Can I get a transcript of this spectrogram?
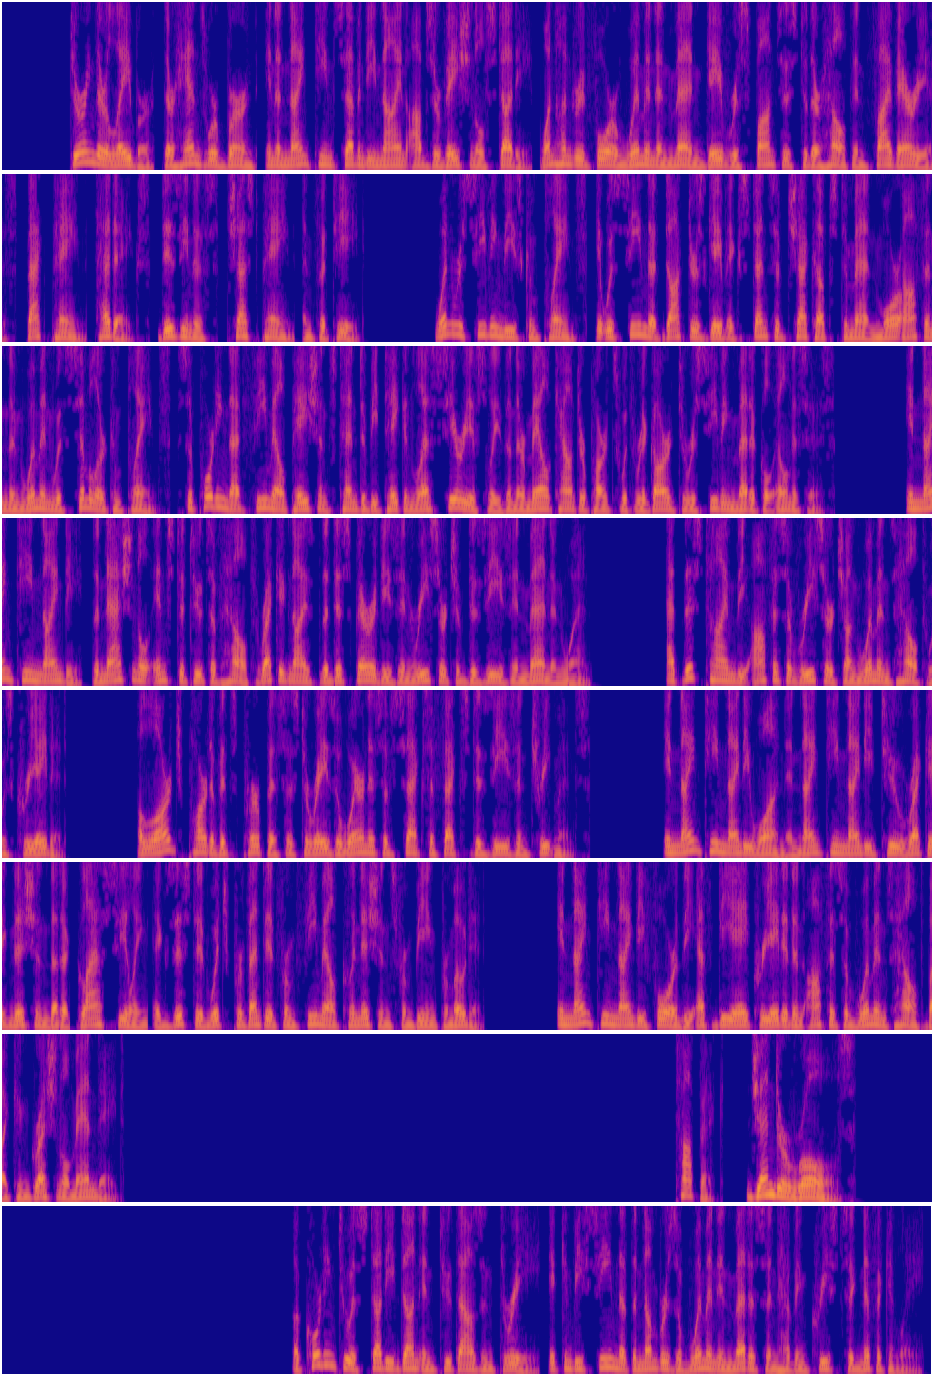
During their labor, their hands were burned. In a 1979 observational study, 104 women and men gave responses to their health in five areas back pain, headaches, dizziness, chest pain, and fatigue. When receiving these complaints, it was seen that doctors gave extensive checkups to men more often than women with similar complaints, supporting that female patients tend to be taken less seriously than their male counterparts with regard to receiving medical illnesses. In 1990, the National Institutes of Health recognized the disparities in research of disease in men and women. At this time the Office of Research on Women's Health was created. A large part of its purpose is to raise awareness of sex effects disease and treatments. In 1991 and 1992 recognition that a «glass ceiling» existed which prevented from female clinicians from being promoted. In 1994 the FDA created an Office of Women's Health by congressional mandate. Gender roles According to a study done in 2003, it can be seen that the numbers of women in medicine have increased significantly.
